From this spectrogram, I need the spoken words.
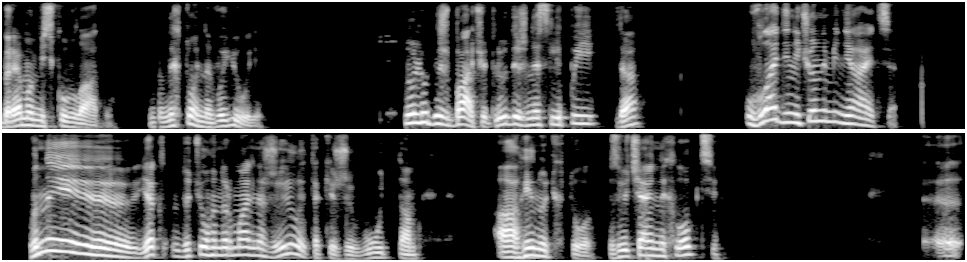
беремо міську владу. Ну, ніхто не воює. Ну, люди ж бачать, люди ж не сліпі, да? у владі нічого не міняється. Вони як до цього нормально жили, так і живуть там. А гинуть хто? Звичайні хлопці. Е,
